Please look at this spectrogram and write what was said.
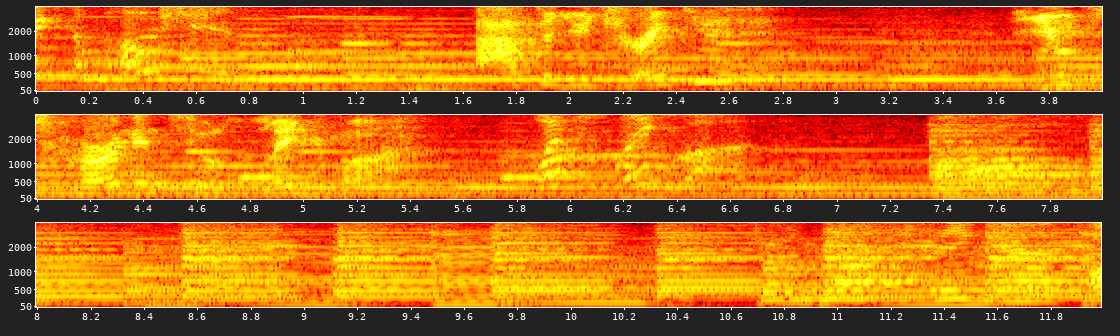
drink the potion. After you drink it, you turn into Ligma. What's Ligma? All for nothing. at all.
